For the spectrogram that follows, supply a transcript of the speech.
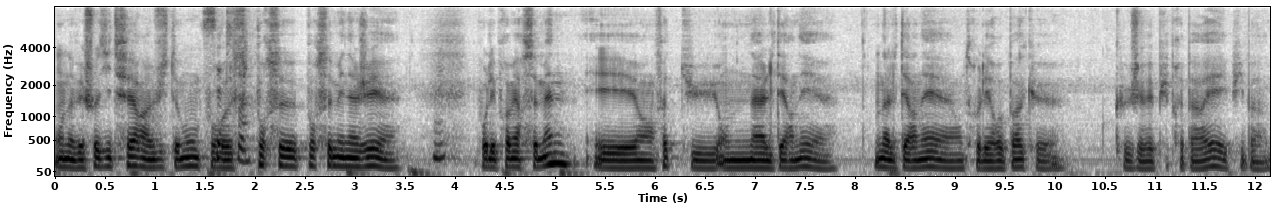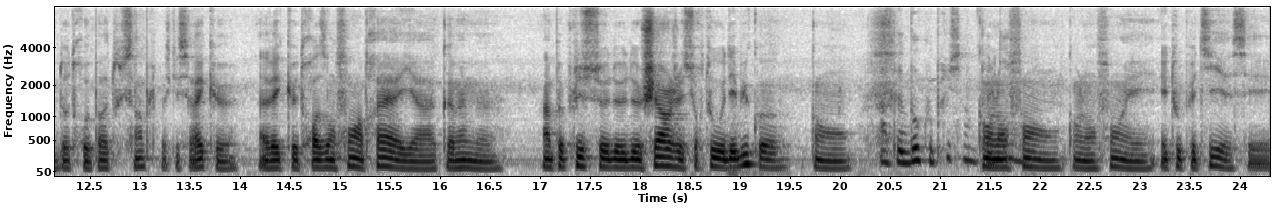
on, avait choisi de faire justement pour, pour, se, pour se ménager pour les premières semaines. Et en fait, tu, on a alterné, on alternait entre les repas que, que j'avais pu préparer et puis bah, d'autres repas tout simples. Parce que c'est vrai que avec trois enfants après il y a quand même un peu plus de, de, charge et surtout au début quoi. Quand un peu beaucoup plus hein, quand l'enfant quand l'enfant est, tout petit c'est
